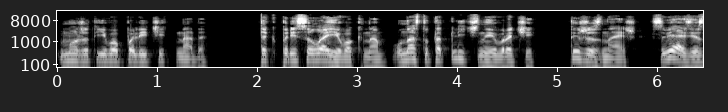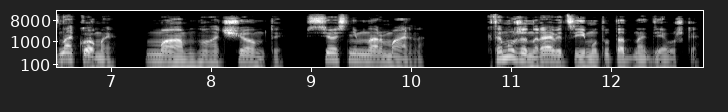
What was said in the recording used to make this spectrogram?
может его полечить надо? Так присылай его к нам, у нас тут отличные врачи. Ты же знаешь, связи знакомые. Мам, ну о чем ты? Все с ним нормально. К тому же нравится ему тут одна девушка.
